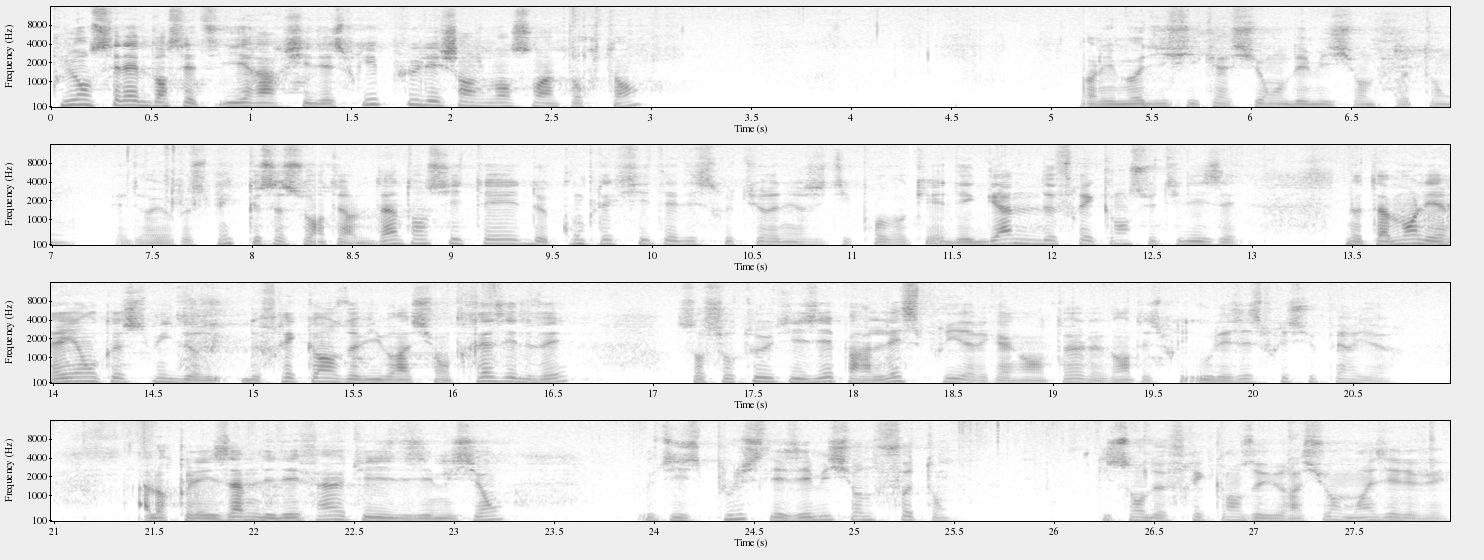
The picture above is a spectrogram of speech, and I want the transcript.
plus on s'élève dans cette hiérarchie d'esprit, plus les changements sont importants dans les modifications d'émissions de photons et de rayons cosmiques, que ce soit en termes d'intensité, de complexité des structures énergétiques provoquées et des gammes de fréquences utilisées. Notamment les rayons cosmiques de, de fréquences de vibration très élevées sont surtout utilisés par l'esprit avec un grand E, le grand esprit, ou les esprits supérieurs. Alors que les âmes des défunts utilisent des émissions, utilisent plus les émissions de photons, qui sont de fréquences de vibration moins élevées.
